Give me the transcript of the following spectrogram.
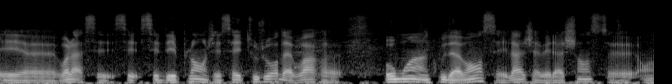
Et euh, voilà, c'est des plans. J'essaye toujours d'avoir euh, au moins un coup d'avance. Et là, j'avais la chance, on,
